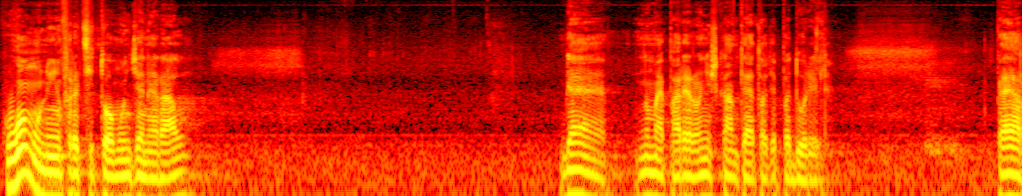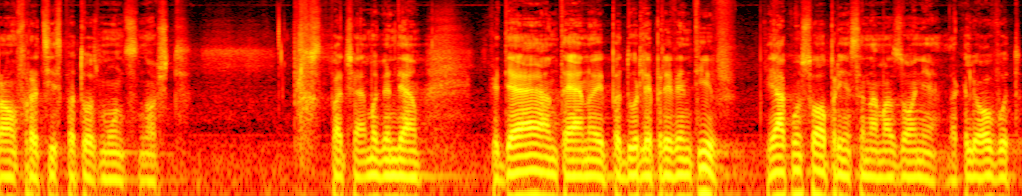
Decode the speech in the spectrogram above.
Cu omul nu e înfrățit omul în general. de nu mai pare rău nici că am tăiat toate pădurile. Pe aia erau înfrățiți pe toți munți noștri. Plus, după aceea mă gândeam că de aia am tăiat noi pădurile preventiv. Ea cum s-au prins în Amazonia, dacă le-au avut.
